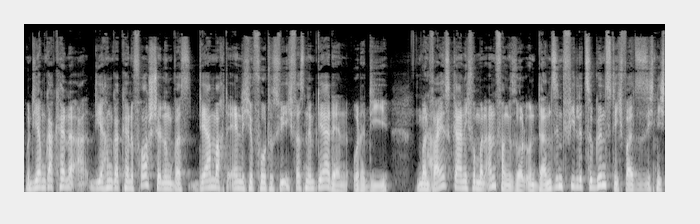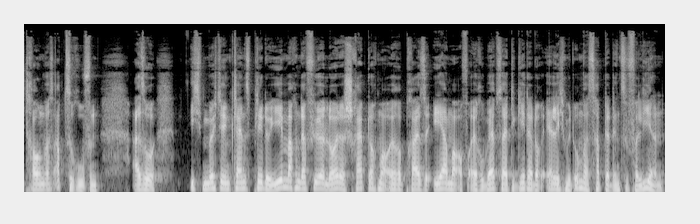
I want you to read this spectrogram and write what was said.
und die haben gar keine die haben gar keine Vorstellung, was der macht ähnliche Fotos wie ich, was nimmt der denn oder die? Man ja. weiß gar nicht, wo man anfangen soll und dann sind viele zu günstig, weil sie sich nicht trauen, was abzurufen. Also ich möchte ein kleines Plädoyer machen dafür, Leute, schreibt doch mal eure Preise eher mal auf eure Webseite, geht da doch ehrlich mit um, was habt ihr denn zu verlieren?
